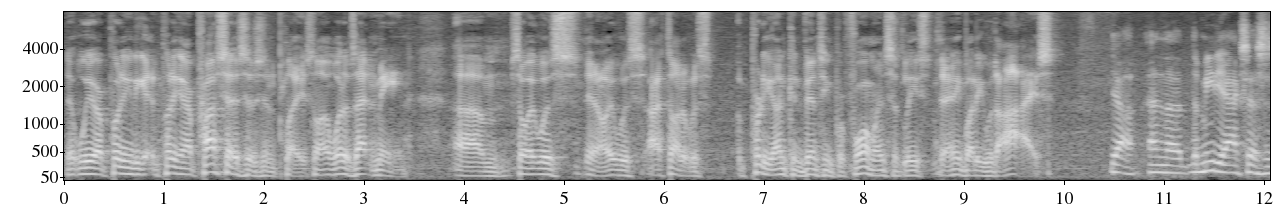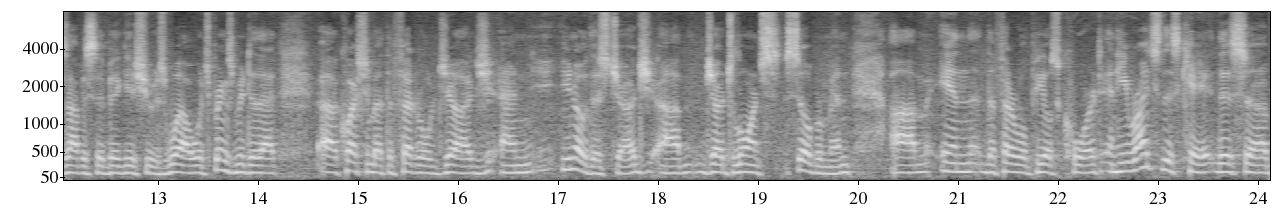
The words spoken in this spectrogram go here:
that we are putting putting our processes in place. Well, what does that mean? Um, so it was, you know, it was. I thought it was a pretty unconvincing performance, at least to anybody with eyes. Yeah, and the, the media access is obviously a big issue as well, which brings me to that uh, question about the federal judge. And you know this judge, um, Judge Laurence Silberman, um, in the federal appeals court, and he writes this case, this uh,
